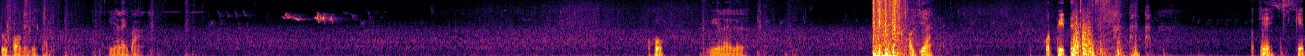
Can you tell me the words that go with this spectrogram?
ดูของในนี้ก่อนมีอะไรบ้าง หไม่มีอะไรเลย เอาเยี่ยกดผิด โอเค เก็บ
